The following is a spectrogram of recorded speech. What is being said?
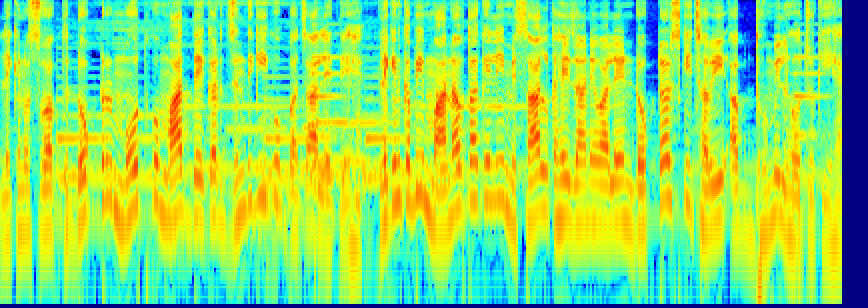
लेकिन उस वक्त डॉक्टर मौत को मात देकर ज़िंदगी को बचा लेते हैं। लेकिन कभी मानवता के लिए मिसाल कहे जाने वाले इन डॉक्टर्स की छवि अब धूमिल हो चुकी है।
